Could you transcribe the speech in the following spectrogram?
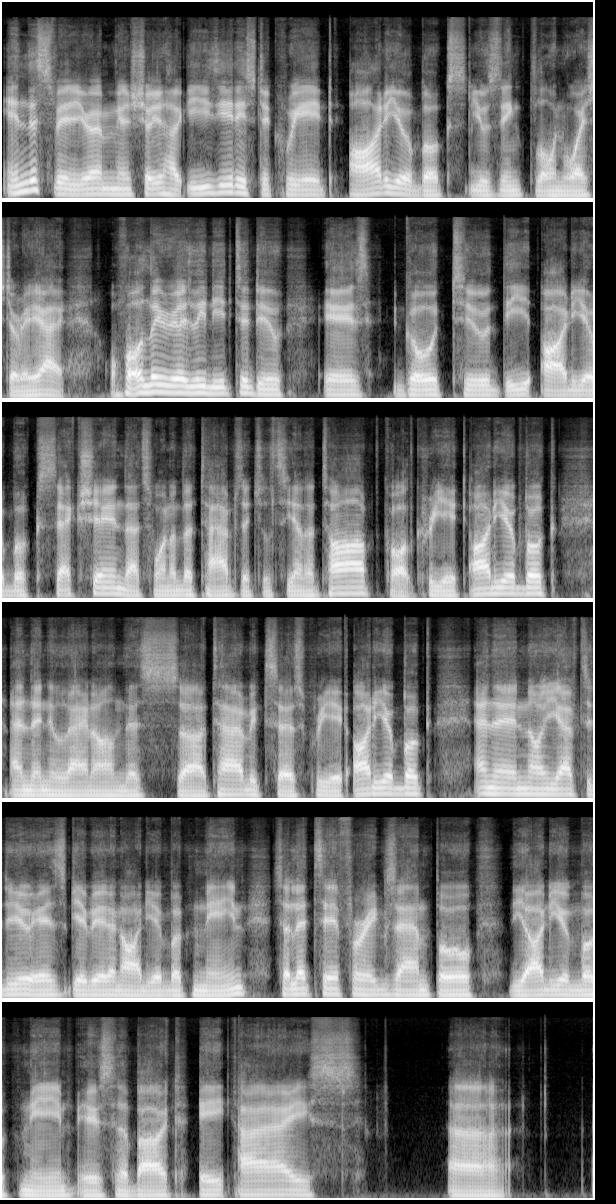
In this video, I'm going to show you how easy it is to create audiobooks using CloneVoice.ai. All you really need to do is go to the audiobook section. That's one of the tabs that you'll see on the top called Create Audiobook. And then you'll land on this uh, tab. It says Create Audiobook. And then all you have to do is give it an audiobook name. So let's say, for example, the audiobook name is about AI's uh,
